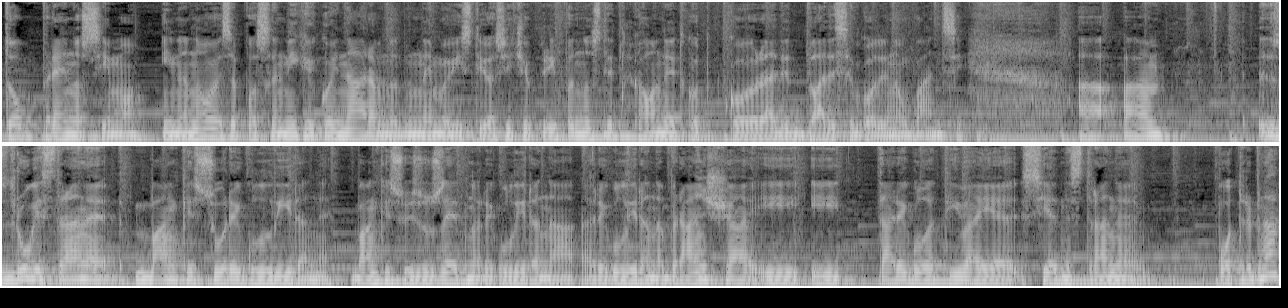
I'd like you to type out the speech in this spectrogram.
to prenosimo i na nove zaposlenike koji naravno da nemaju isti osjećaj pripadnosti kao netko tko radi 20 godina u banci. A, a, s druge strane, banke su regulirane. Banke su izuzetno regulirana, regulirana branša i, i ta regulativa je s jedne strane potrebna,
